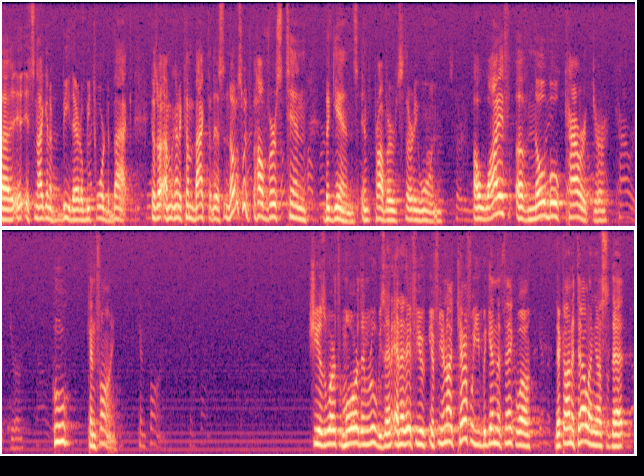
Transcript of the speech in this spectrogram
uh, it, it's not going to be there. It'll be toward the back because I'm going to come back to this. Notice what, how verse 10 begins in Proverbs 31. A wife of noble character, who can find? She is worth more than rubies. And, and if, you, if you're not careful, you begin to think, well, they're kind of telling us that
